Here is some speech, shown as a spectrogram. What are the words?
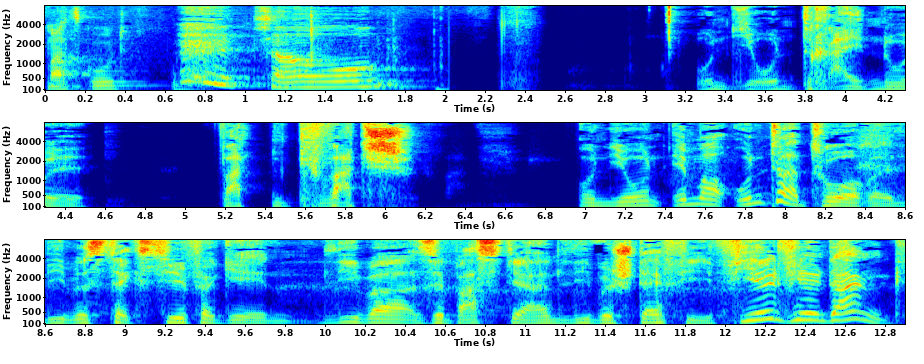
Macht's gut. Ciao. Union 3-0 was ein Quatsch Union immer Untertore liebes Textilvergehen lieber Sebastian liebe Steffi vielen vielen Dank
